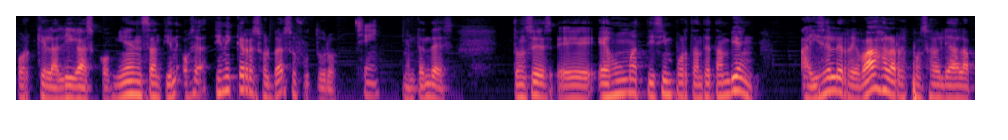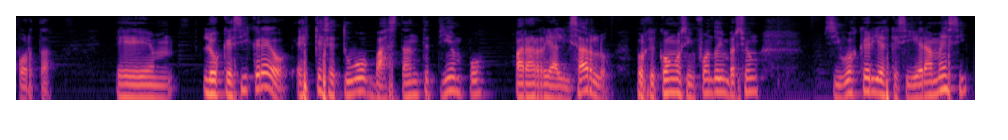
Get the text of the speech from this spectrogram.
porque las ligas comienzan, tiene, o sea, tiene que resolver su futuro. Sí. ¿Me entendés? Entonces, eh, es un matiz importante también. Ahí se le rebaja la responsabilidad a la porta. Em, lo que sí creo es que se tuvo bastante tiempo para realizarlo. Porque con o sin fondo de inversión, si vos querías que siguiera Messi,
